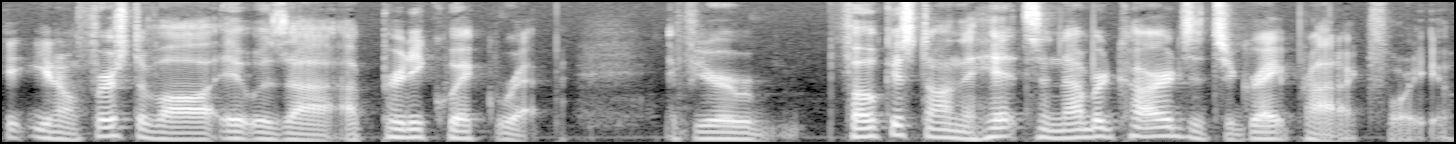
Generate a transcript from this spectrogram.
you know, first of all, it was a, a pretty quick rip. If you're focused on the hits and numbered cards, it's a great product for you.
